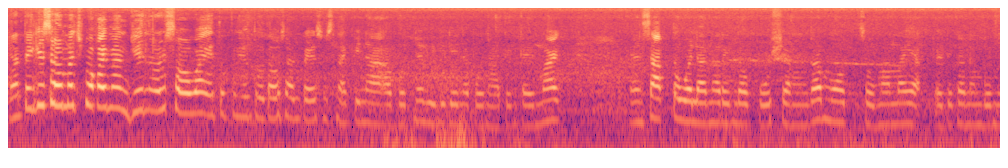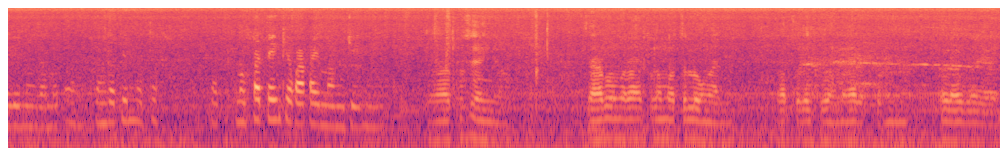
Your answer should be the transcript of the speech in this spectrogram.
Yan, thank you so much po kay Ma'am Jean Orsowa. Ito po yung 2,000 pesos na pinaabot niya. Bibigay na po natin kay Mark. Yan, sakto, wala na rin daw po siyang gamot. So, mamaya, pwede ka nang bumili ng gamot. Oh, tanggapin mo to. Magpa-thank you ka kay Ma'am Jean. Salamat po sa inyo. Sana po marami po ng matulungan. Katulad po mahirap po Talaga yan.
